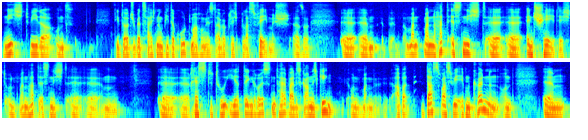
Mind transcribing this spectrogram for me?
nicht wieder und die deutsche Bezeichnung Wiedergutmachung ist da wirklich blasphemisch. Also äh, äh, man, man hat es nicht äh, äh, entschädigt und man hat es nicht äh, ähm, äh, restituiert den größten Teil, weil es gar nicht ging. Und man, aber das, was wir eben können und ähm,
